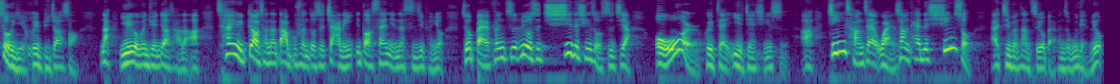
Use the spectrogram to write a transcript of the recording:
手也会比较少。那也有问卷调查的啊，参与调查的大部分都是驾龄一到三年的司机朋友，只有百分之六十七的新手司机啊，偶尔会在夜间行驶啊，经常在晚上开的新手啊，基本上只有百分之五点六。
